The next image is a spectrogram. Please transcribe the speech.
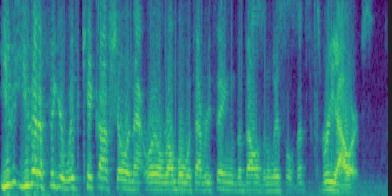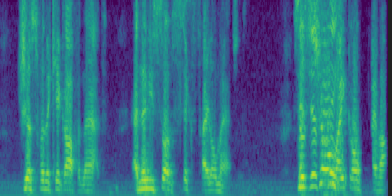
You you got to figure with kickoff show and that Royal Rumble with everything, the bells and whistles. That's three hours, just for the kickoff and that, and then you still have six title matches. So the show think- might go five hours.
